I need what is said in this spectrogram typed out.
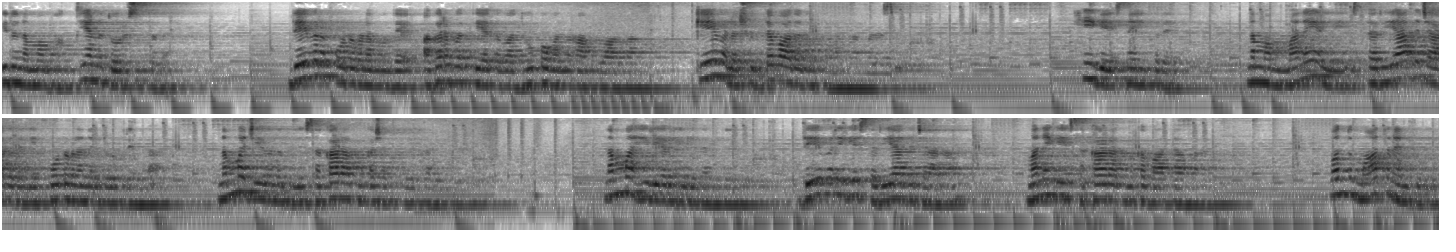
ಇದು ನಮ್ಮ ಭಕ್ತಿಯನ್ನು ತೋರಿಸುತ್ತದೆ. ದೇವರ ಫೋಟೋಗಳ ಮುಂದೆ ಅಗರಬತ್ತಿ ಅಥವಾ ಧೂಪವನ್ನು ಹಾಕುವಾಗ ಕೇವಲ ಶುದ್ಧವಾದ ಧೂಪವನ್ನು ಬಳಸಿ. ಹೀಗೆ ಸ್ನೇಹಿತರೆ ನಮ್ಮ ಮನೆಯಲ್ಲಿ ಸರಿಯಾದ ಜಾಗದಲ್ಲಿ ಫೋಟೋಗಳನ್ನು ಇಡುವುದರಿಂದ ನಮ್ಮ ಜೀವನದಲ್ಲಿ ಸಕಾರಾತ್ಮಕ ಶಕ್ತಿ ಹರಿಯುತ್ತದೆ ನಮ್ಮ ಹಿರಿಯರು ಹೇಳಿದಂತೆ, ದೇವರಿಗೆ ಸರಿಯಾದ ಜಾಗ, ಮನೆಗೆ ಸಕಾರಾತ್ಮಕ ವಾತಾವರಣ. ಒಂದು ಮಾತು ನೆನಪಿದೆ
